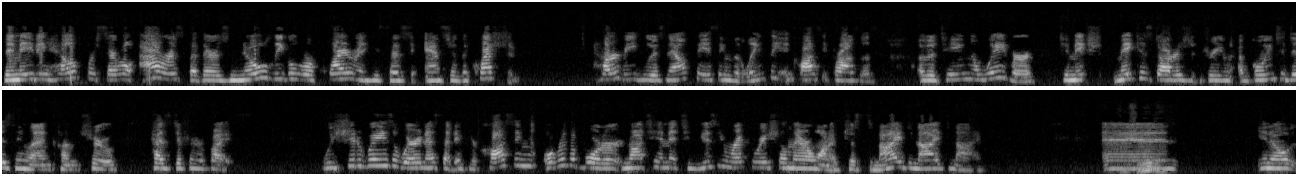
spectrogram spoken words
They may be held for several hours, but there is no legal requirement, he says, to answer the question. Harvey, who is now facing the lengthy and costly process of obtaining a waiver to make, make his daughter's dream of going to Disneyland come true, has different advice. We should raise awareness that if you're crossing over the border, not to admit to using recreational marijuana. Just deny, deny, deny. And, Absolutely. you know,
